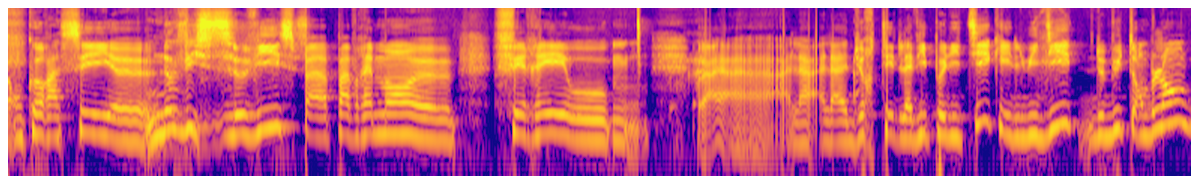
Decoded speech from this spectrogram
encore assez novice, novice, pas, pas vraiment ferrée au, à, la, à, la, dureté de la vie politique, et il lui dit de but en blanc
